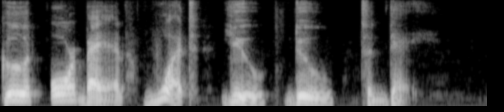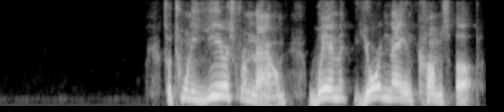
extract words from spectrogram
good or bad, what you do today. So 20 years from now, when your name comes up,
